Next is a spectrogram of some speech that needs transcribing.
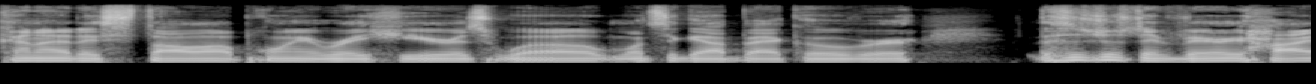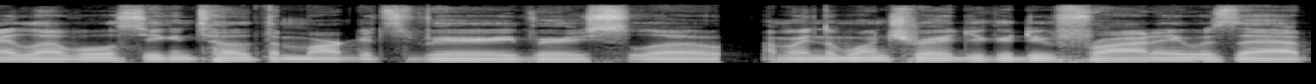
Kind of at a stall out point right here as well. Once it got back over, this is just a very high level, so you can tell that the market's very, very slow. I mean, the one trade you could do Friday was that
